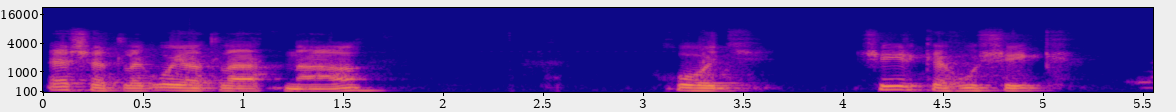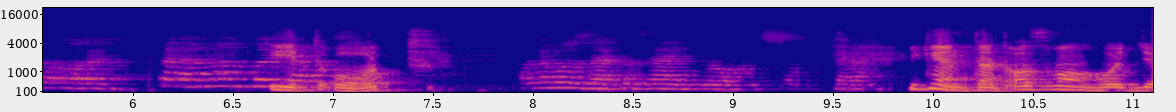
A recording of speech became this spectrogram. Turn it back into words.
esetleg olyat látnál, hogy csirkehusik itt-ott. Igen, tehát az van, hogy,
